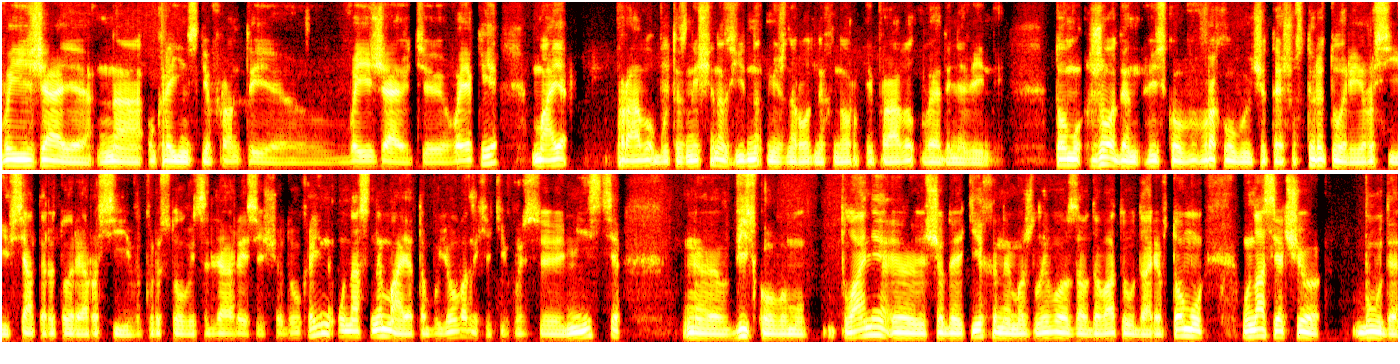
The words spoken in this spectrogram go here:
виїжджає на українські фронти, виїжджають вояки, має право бути знищена згідно міжнародних норм і правил ведення війни. Тому жоден військовий, враховуючи те, що з території Росії, вся територія Росії використовується для агресії щодо України, у нас немає табуйованих якихось е, місць е, в військовому плані, е, щодо яких неможливо завдавати ударів. Тому у нас, якщо буде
